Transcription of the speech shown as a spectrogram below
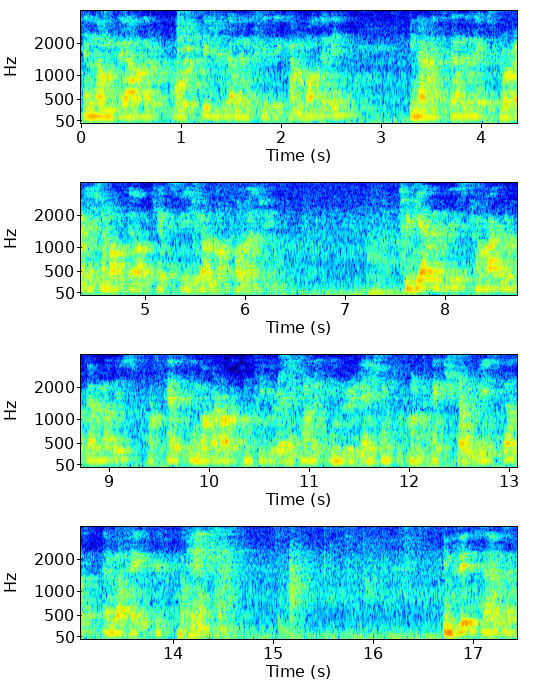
and on the other, both digital and physical modeling, in an extended exploration of the object's visual morphology. Together, these provide alternatives for testing overall configuration in relation to contextual vistas and affective potential. In this sense, a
